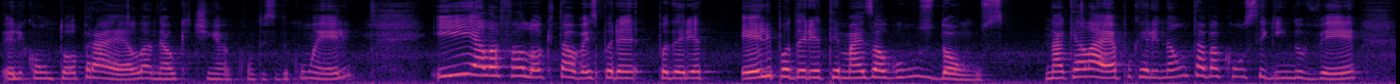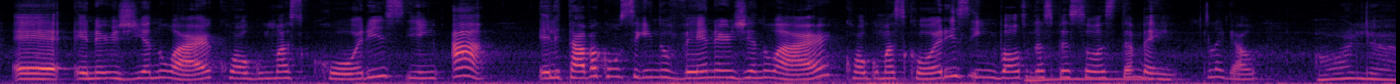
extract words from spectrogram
ele contou para ela, né, o que tinha acontecido com ele. E ela falou que talvez poderia, ele poderia ter mais alguns dons. Naquela época ele não estava conseguindo ver é, energia no ar com algumas cores e em... ah ele estava conseguindo ver energia no ar com algumas cores e em volta das pessoas também. Que legal. Olha.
